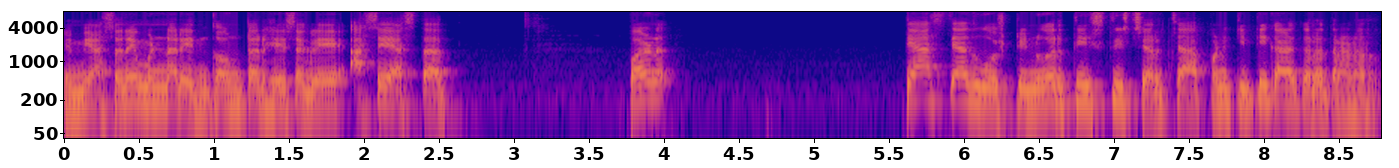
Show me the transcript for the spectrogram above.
मी असं नाही म्हणणार एन्काउंटर हे सगळे असे असतात. पण त्याच त्याच गोष्टींवर तीस तीस चर्चा आपण किती काळ करत राहणार आहोत?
